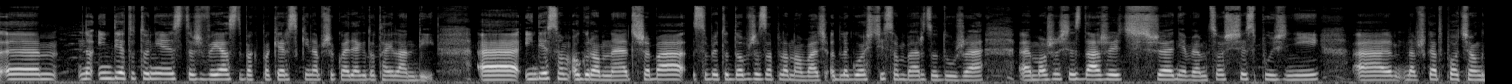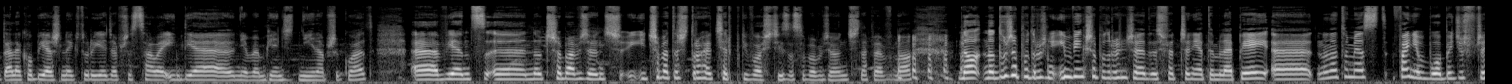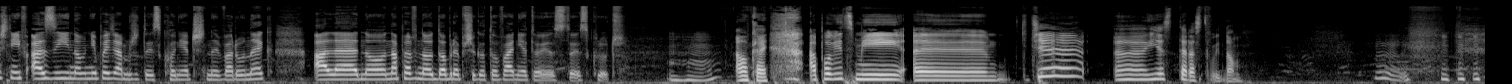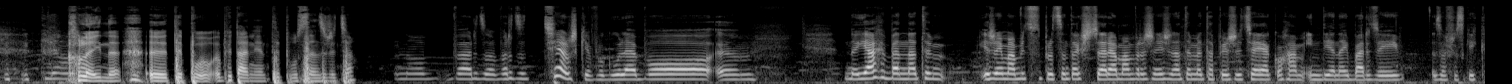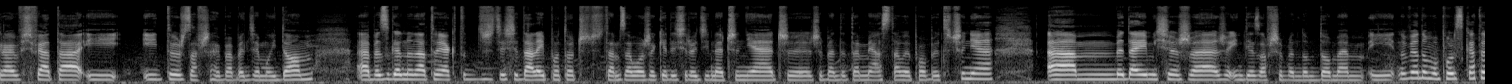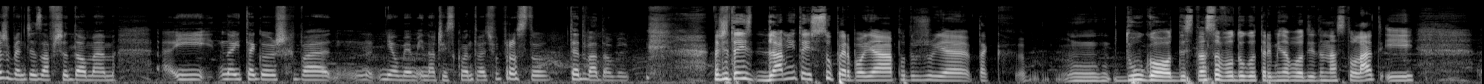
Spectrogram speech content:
no Indie to to nie jest też wyjazd backpackerski na przykład jak do Tajlandii. E, Indie są ogromne, trzeba sobie to dobrze zaplanować, odległości są bardzo duże, e, może się zdarzyć, że nie wiem, coś się spóźni, e, na przykład pociąg dalekobieżny, który jedzie przez całe Indie, nie wiem, 5 dni na przykład, e, więc e, no trzeba wziąć i trzeba też trochę cierpliwości ze sobą wziąć na pewno. No, no duże podróżnie, im większe podróżnicze doświadczenie, tym lepiej. E, no natomiast fajnie by było być już wcześniej w Azji, no nie powiedziałam, że to jest konieczny warunek, ale no na pewno dobre przygotowanie to jest, to jest klucz. Mhm. Okej. Okay. A powiedz mi, e, gdzie e, jest teraz twój dom? Hmm. No. Kolejne y, typu, pytanie typu sens życia? No bardzo, bardzo ciężkie w ogóle, bo ym, no ja chyba na tym, jeżeli mam być w 100% szczera, mam wrażenie, że na tym etapie życia ja kocham Indię najbardziej ze wszystkich krajów świata i, i to już zawsze chyba będzie mój dom, e, bez względu na to, jak to życie się dalej potoczy, czy tam założę kiedyś rodzinę, czy nie, czy, czy będę tam miała stały pobyt, czy nie. Um, wydaje mi się, że, że Indie zawsze będą domem i no wiadomo, Polska też będzie zawsze domem i no i tego już chyba nie umiem inaczej skomentować, po prostu te dwa domy. Znaczy to jest, dla mnie to jest super, bo ja podróżuję tak mm, długo, dystansowo, długoterminowo od 11 lat i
